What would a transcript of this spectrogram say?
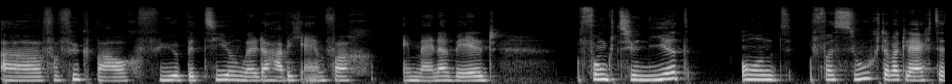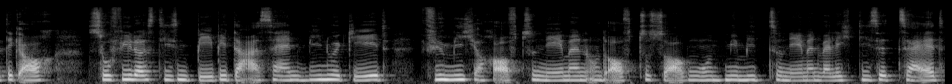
äh, verfügbar auch für Beziehung, weil da habe ich einfach in meiner Welt funktioniert und versucht, aber gleichzeitig auch so viel aus diesem Baby-Dasein wie nur geht, für mich auch aufzunehmen und aufzusaugen und mir mitzunehmen, weil ich diese Zeit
